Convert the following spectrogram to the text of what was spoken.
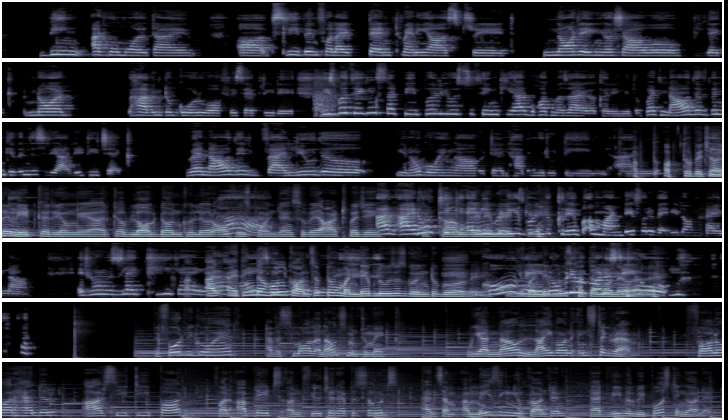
being at home all the time, uh, sleeping for like 10, 20 hours straight, not taking a shower, like not having to go to office every day these were things that people used to think yaar bahut maza aayega karenge to but now they've been given this reality check where now they value the you know going out and having routine and अब ab to bechare wait kar rahe honge yaar kab lockdown khule aur office pahunch jaye subah 8 baje and i don't think anybody is going to crib a monday for a very long time now everyone was like theek hai yaar i, I think the whole concept of monday blues is going to go away go away Nobody would want to stay home Before we go ahead, I have a small announcement to make. We are now live on Instagram. Follow our handle RCTPod for updates on future episodes and some amazing new content that we will be posting on it.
